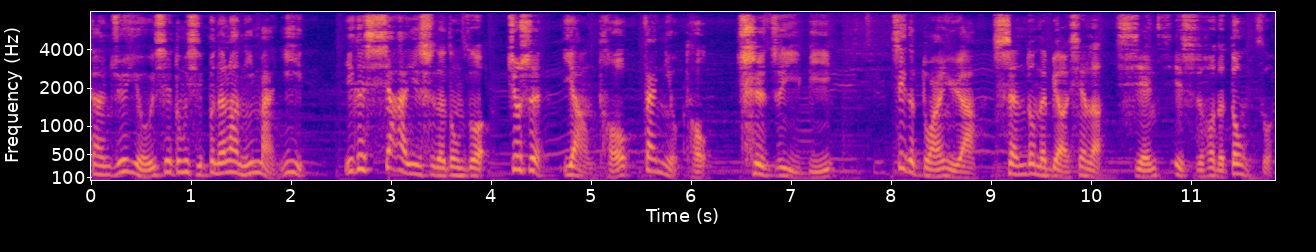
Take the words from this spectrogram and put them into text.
感觉有一些东西不能让你满意，一个下意识的动作就是仰头再扭头，嗤之以鼻。这个短语啊，生动的表现了嫌弃时候的动作。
